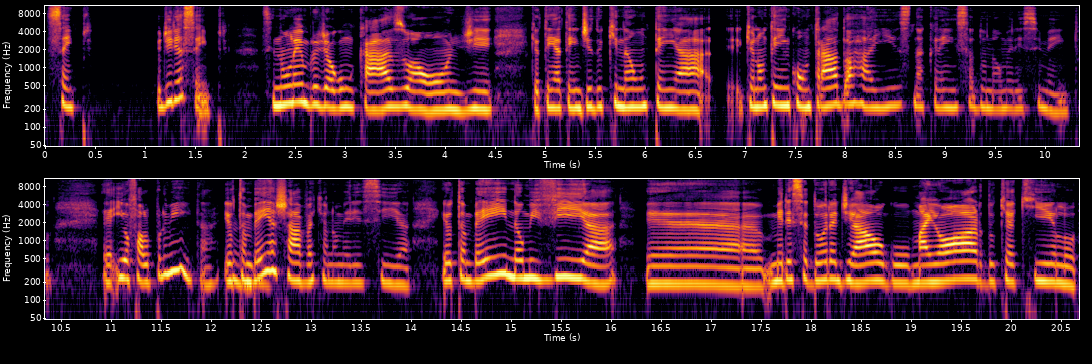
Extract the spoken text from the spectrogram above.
Sempre. Eu diria sempre. Se não lembro de algum caso aonde que eu tenha atendido que não tenha que eu não tenha encontrado a raiz na crença do não merecimento. É, e eu falo por mim, tá? Eu uhum. também achava que eu não merecia. Eu também não me via é, merecedora de algo maior do que aquilo.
